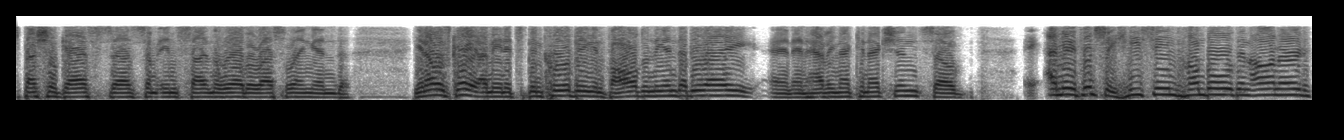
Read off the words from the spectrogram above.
special guests, uh, some insight in the world of wrestling, and you know it's great. I mean, it's been cool being involved in the NWA and and having that connection. So, I mean, it's interesting. He seemed humbled and honored,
